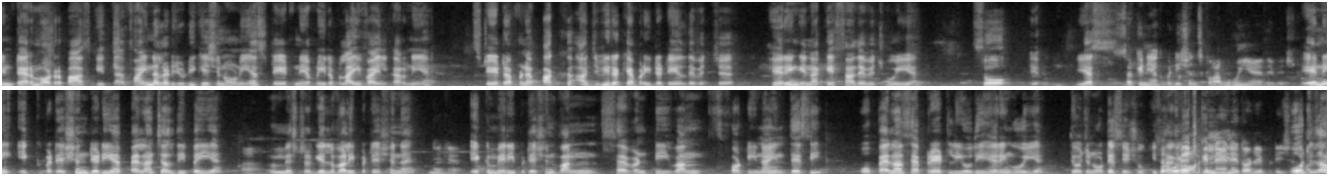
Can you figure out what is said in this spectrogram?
ਇੰਟਰਮ ਆਰਡਰ ਪਾਸ ਕੀਤਾ ਫਾਈਨਲ ਐਡਜੂਡੀਕੇਸ਼ਨ ਹੋਣੀ ਹੈ ਸਟੇਟ ਨੇ ਆਪਣੀ ਰਿਪਲਾਈ ਫਾਈਲ ਕਰਨੀ ਹੈ। ਸਟੇਟ ਆਪਣਾ ਪੱਖ ਅੱਜ ਵੀ ਰੱਖਿਆ ਬੜੀ ਡਿਟੇਲ ਦੇ ਵਿੱਚ ਹੀਅਰਿੰਗ ਇਹਨਾਂ ਕੇਸਾਂ ਦੇ ਵਿੱਚ ਹੋਈ ਹੈ। ਸੋ ਯੈਸ ਸਰ ਕਿੰਨੀਆਂ ਪਟੀਸ਼ਨਸ ਕਲੱਬ ਹੋਈਆਂ ਇਹਦੇ ਵਿੱਚ? ਇਹ ਨਹੀਂ ਇੱਕ ਪਟੀਸ਼ਨ ਜਿਹੜੀ ਹੈ ਪਹਿਲਾਂ ਚੱਲਦੀ ਪਈ ਹੈ। ਮਿਸਟਰ ਗਿੱਲ ਵਾਲੀ ਪਟੀਸ਼ਨ ਹੈ। ਇੱਕ ਮੇਰੀ ਪਟੀਸ਼ਨ 170 149 ਤੇ ਸੀ। ਉਹ ਪਹਿਲਾਂ ਸੈਪਰੇਟਲੀ ਉਹਦੀ ਹੀਅਰਿੰਗ ਹੋਈ ਹੈ ਤੇ ਉਹ ਚ ਨੋਟਿਸ ਇਸ਼ੂ ਕੀਤਾ ਸਰ ਉਹਦੇ ਗਿਆ। ਚ ਕਿੰਨੇ ਨੇ ਤੁਹਾਡੇ ਪਟੀਸ਼ਨ ਉਹ ਚ ਤਾਂ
